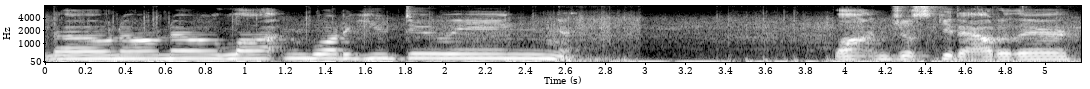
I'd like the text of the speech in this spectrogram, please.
No, no, no, Lawton, what are you doing? Lawton, just get out of there.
